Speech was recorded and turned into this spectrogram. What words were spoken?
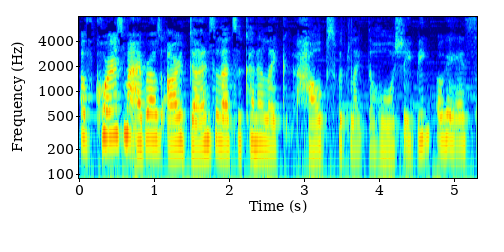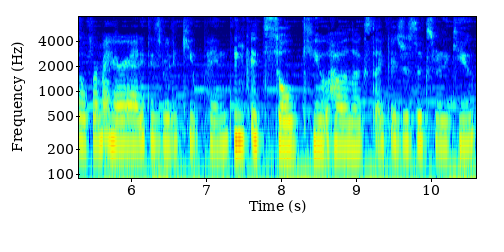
Of course my eyebrows are done so that's kind of like helps with like the whole shaping. Okay guys so for my hair i added these really cute pins. I think it's so cute how it looks like it just looks really cute.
